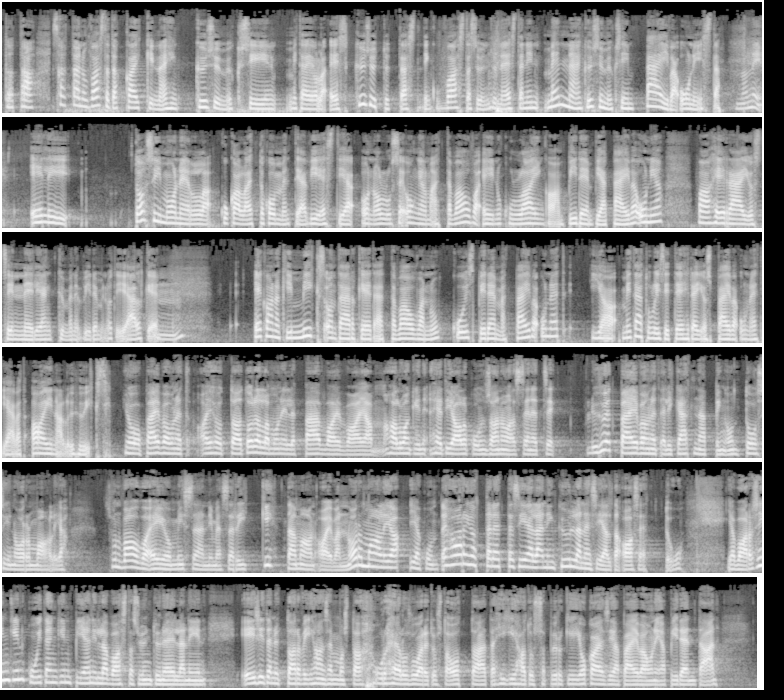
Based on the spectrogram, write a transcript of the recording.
Tota, sä oot vastata kaikki näihin kysymyksiin, mitä ei olla edes kysytty tästä niin kuin vastasyntyneestä, niin mennään kysymyksiin päiväunista. No niin. Eli tosi monella, kuka laittoi kommentteja viestiä, on ollut se ongelma, että vauva ei nuku lainkaan pidempiä päiväunia, vaan herää just sinne 45 minuutin jälkeen. Mm. Ekanakin, miksi on tärkeää, että vauva nukkuisi pidemmät päiväunet ja mitä tulisi tehdä, jos päiväunet jäävät aina lyhyiksi? Joo, päiväunet aiheuttaa todella monille päävaivaa ja haluankin heti alkuun sanoa sen, että se lyhyet päiväunet eli catnapping on tosi normaalia – Sun vauva ei ole missään nimessä rikki, tämä on aivan normaalia, ja kun te harjoittelette siellä, niin kyllä ne sieltä asettuu. Ja varsinkin kuitenkin pienillä vastasyntyneillä, niin ei siitä nyt tarvi ihan semmoista urheilusuoritusta ottaa, että hikihatussa pyrkii jokaisia päiväunia pidentään.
